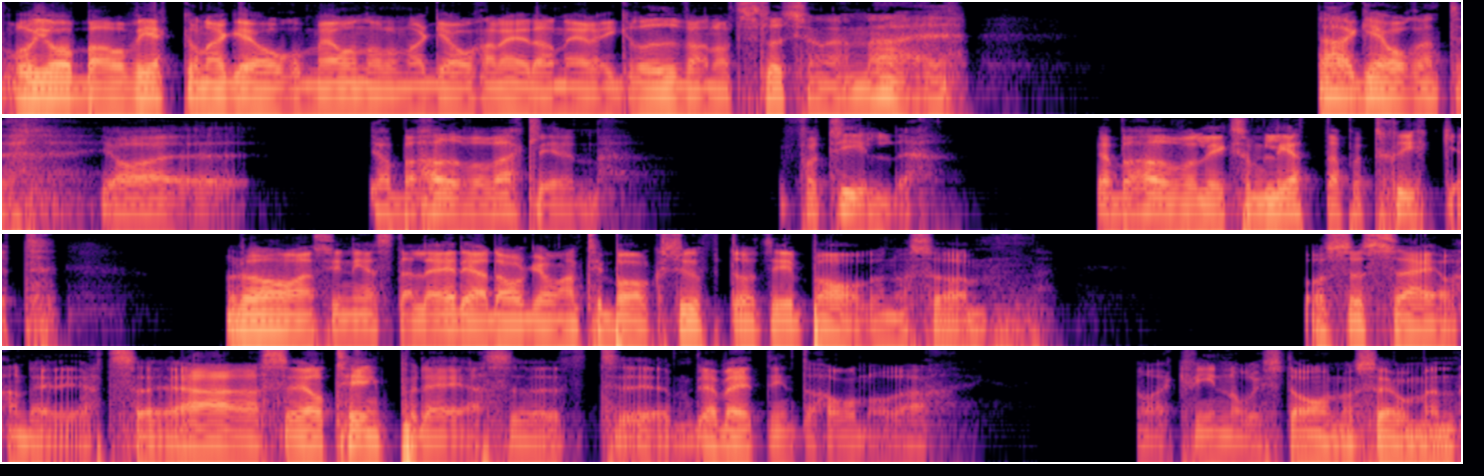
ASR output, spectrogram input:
Och jobbar och veckorna går och månaderna går. Han är där nere i gruvan och till slut känner han, nej. Det här går inte. Jag eh, jag behöver verkligen få till det. Jag behöver liksom lätta på trycket. Och då har han sin nästa lediga dag går han tillbaks upp då till baren och så och så säger han det att så, ja, alltså, jag har tänkt på det alltså, att, eh, jag vet inte har några några kvinnor i stan och så men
